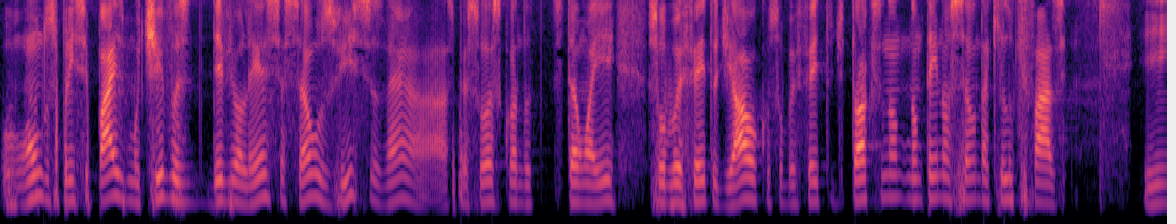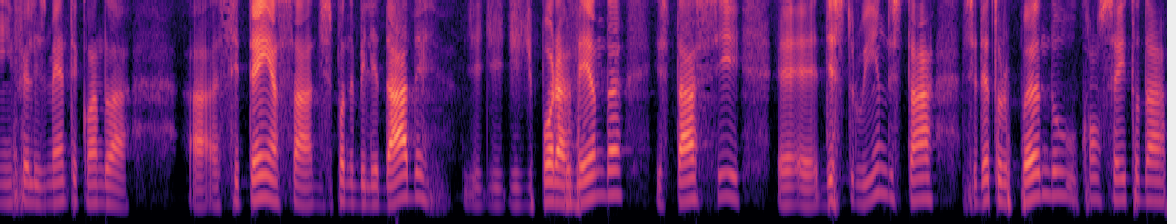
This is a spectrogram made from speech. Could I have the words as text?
um dos principais motivos de violência são os vícios, né? As pessoas quando estão aí sob o efeito de álcool, sob o efeito de tóxico, não, não têm noção daquilo que fazem. E infelizmente quando a, a, se tem essa disponibilidade de, de, de, de pôr à venda, está se é, destruindo, está se deturpando o conceito da,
